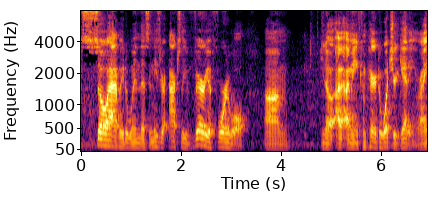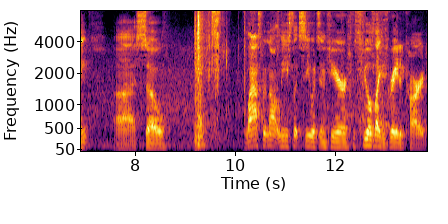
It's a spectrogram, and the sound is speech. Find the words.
so happy to win this, and these are actually very affordable. Um, you know, I, I, mean, compared to what you're getting, right? Uh, so, last but not least, let's see what's in here. This feels like a graded card.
